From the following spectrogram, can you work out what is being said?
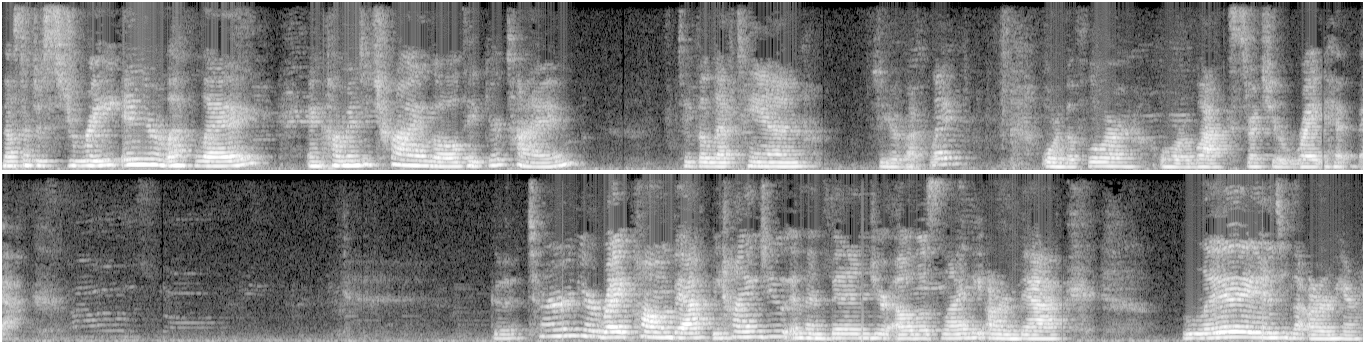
Now start to straighten your left leg and come into triangle. Take your time. Take the left hand to your left leg or the floor or a block. Stretch your right hip back. Good. Turn your right palm back behind you and then bend your elbow. Slide the arm back. Lay into the arm here.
